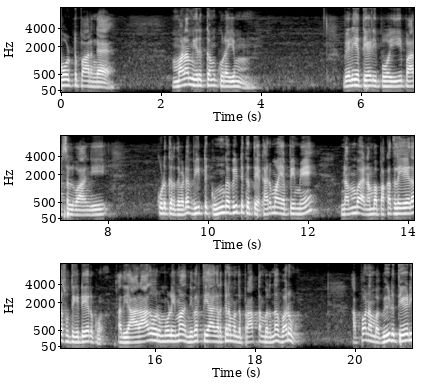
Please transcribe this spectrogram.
போட்டு பாருங்கள் மனம் இறுக்கம் குறையும். வெளியே தேடி போய் பார்சல் வாங்கி கொடுக்கறத விட வீட்டுக்கு உங்கள் வீட்டுக்கு தே கருமா எப்பயுமே நம்ம நம்ம பக்கத்துலேயே தான் சுற்றிக்கிட்டே இருக்கும். அது யாராவது ஒரு மூலியமாக அது நிவர்த்தி ஆகிறதுக்கு நம்ம அந்த பிராப்தம் இருந்தால் வரும். அப்போது நம்ம வீடு தேடி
